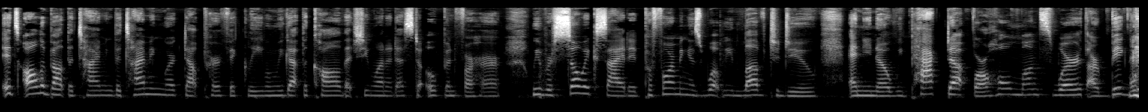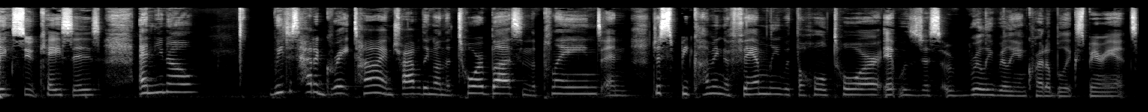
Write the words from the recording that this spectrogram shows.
it's all about the timing. The timing worked out perfectly when we got the call that she wanted us to open for her. We were so excited. Performing is what we love to do. And, you know, we packed up for a whole month's worth, our big, big suitcases. And, you know, we just had a great time traveling on the tour bus and the planes and just becoming a family with the whole tour. It was just a really, really incredible experience.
